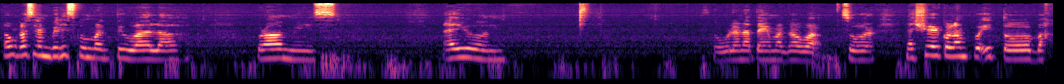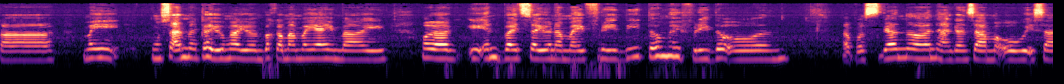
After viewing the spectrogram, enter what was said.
Ako kasi ang bilis kong magtiwala. Promise. Ayun. So, wala na tayong magawa. So, na-share ko lang po ito. Baka may, kung saan man kayo ngayon, baka mamaya may mag-i-invite sa'yo na may free dito, may free doon. Tapos ganon, hanggang sa mauwi sa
